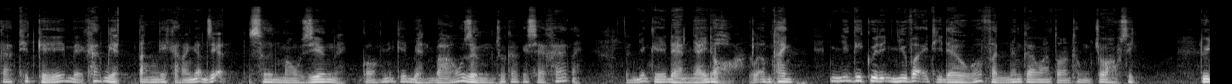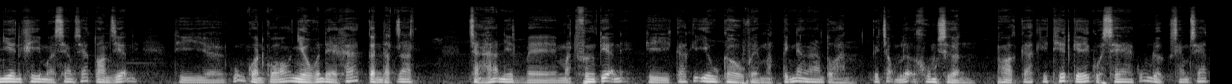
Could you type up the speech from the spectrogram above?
Các thiết kế về khác biệt tăng cái khả năng nhận diện. Sơn màu riêng này có những cái biển báo dừng cho các cái xe khác này. Những cái đèn nháy đỏ là âm thanh. Những cái quy định như vậy thì đều góp phần nâng cao an toàn giao thông cho học sinh. Tuy nhiên khi mà xem xét toàn diện thì ờ, cũng còn có nhiều vấn đề khác cần đặt ra. Chẳng hạn như về mặt phương tiện ấy, thì các cái yêu cầu về mặt tính năng an toàn cái trọng lượng khung sườn hoặc các cái thiết kế của xe cũng được xem xét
